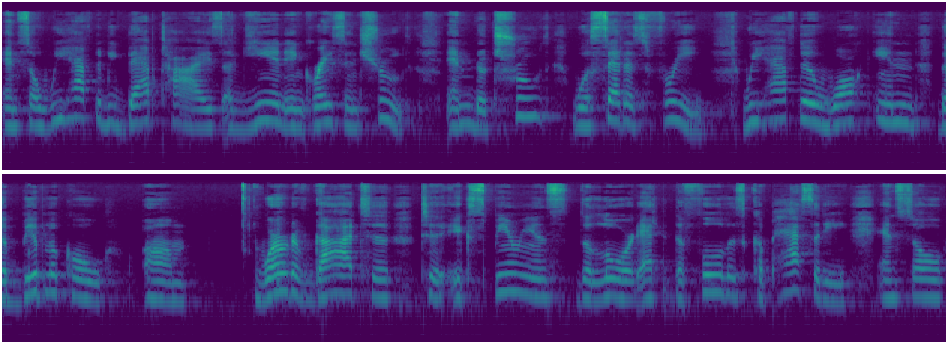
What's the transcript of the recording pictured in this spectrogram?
And so we have to be baptized again in grace and truth. And the truth will set us free. We have to walk in the biblical um, word of God to to experience the Lord at the fullest capacity. And so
